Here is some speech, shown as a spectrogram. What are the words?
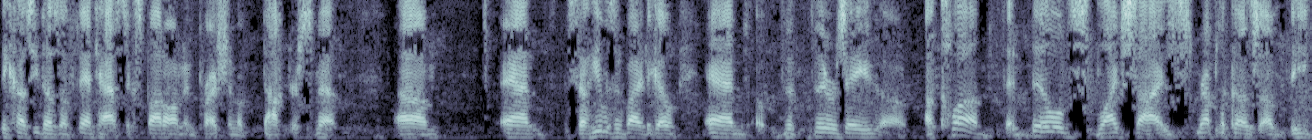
because he does a fantastic spot on impression of Doctor Smith. Um, and so he was invited to go. And the, there's a uh, a club that builds life size replicas of the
